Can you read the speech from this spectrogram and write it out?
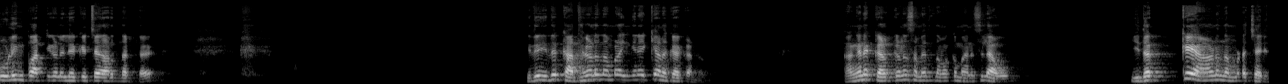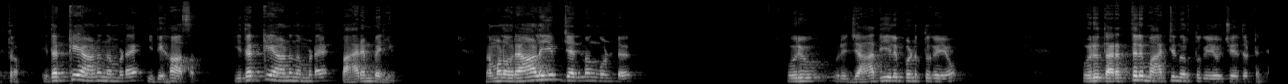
റൂളിംഗ് പാർട്ടികളിലേക്ക് ചേർന്നിട്ട് ഇത് ഇത് കഥകൾ നമ്മൾ ഇങ്ങനെയൊക്കെയാണ് കേൾക്കേണ്ടത്. അങ്ങനെ കേൾക്കുന്ന സമയത്ത് നമുക്ക് മനസ്സിലാവും ഇതൊക്കെയാണ് നമ്മുടെ ചരിത്രം. ഇതൊക്കെയാണ് നമ്മുടെ ഇതിഹാസം. ഇതൊക്കെയാണ് നമ്മുടെ പാരമ്പര്യം. നമ്മൾ ഒരാളെയും ജന്മം കൊണ്ട് ഒരു ഒരു ജാതിയിൽ പെടുത്തുകയോ ഒരു തരത്തിൽ മാറ്റി നിർത്തുകയോ ചെയ്തിട്ടില്ല.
